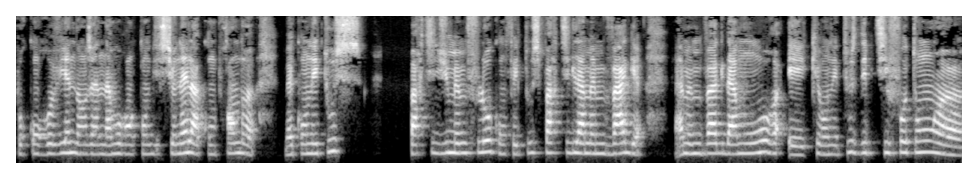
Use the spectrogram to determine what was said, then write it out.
pour qu'on revienne dans un amour inconditionnel, à comprendre ben, qu'on est tous partie du même flot, qu'on fait tous partie de la même vague, la même vague d'amour et qu'on est tous des petits photons euh,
